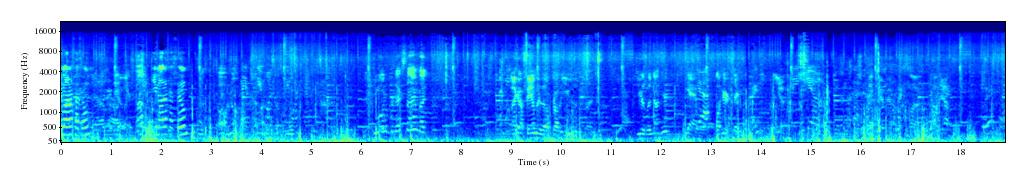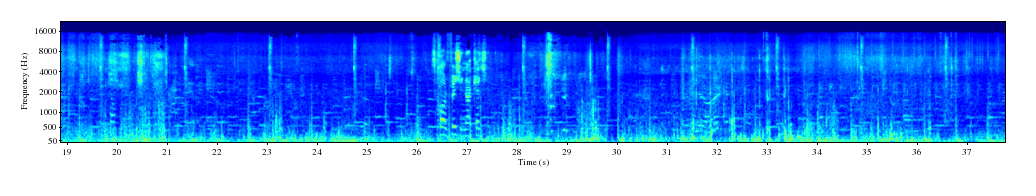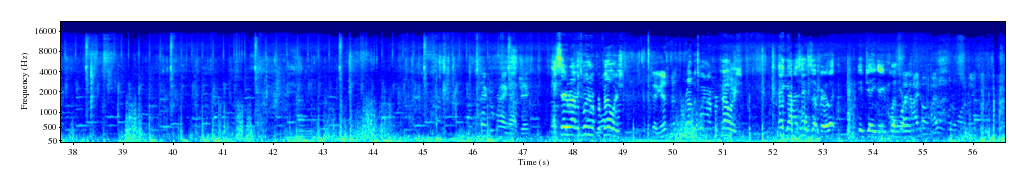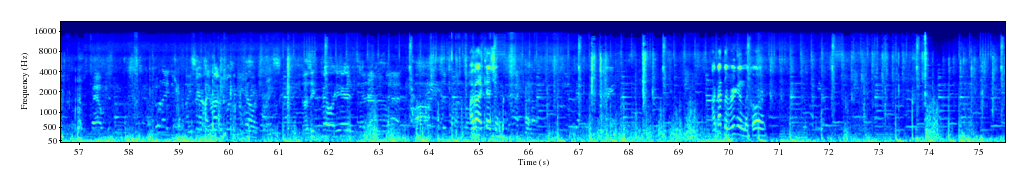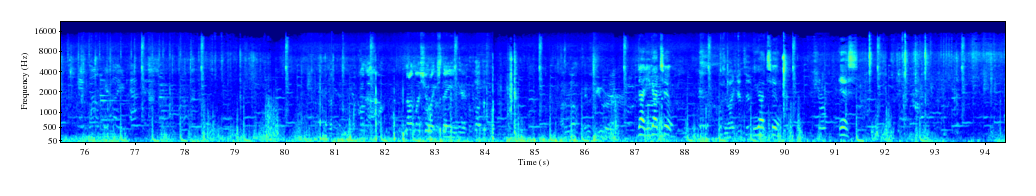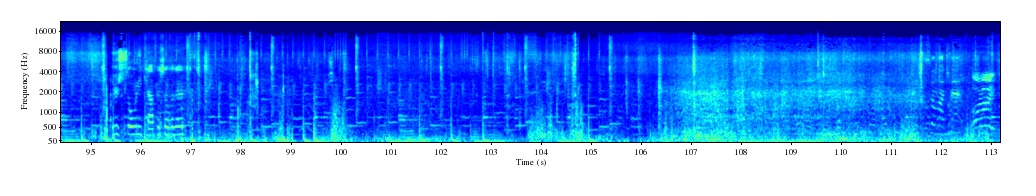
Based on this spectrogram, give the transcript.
you mind if I film? Do you mind if I film? Oh, no. You want them for next time? I, I got family that'll probably use it, but. Do you guys live down here? Yeah. Oh, here, take them. Yeah. It's called fishing, not catching. Between our propellers. Say again? Right between our propellers. Hey guys, heads up here. Let give JJ plenty of room. I don't, I don't put them on like. They say like right between the propellers. Does he? Propeller here. and he's like right I gotta catch him. I got the rig in the car. Dad, you got two. Did I get to? You got two. Yes. There's so many catfish over there. so much, Matt. All right.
